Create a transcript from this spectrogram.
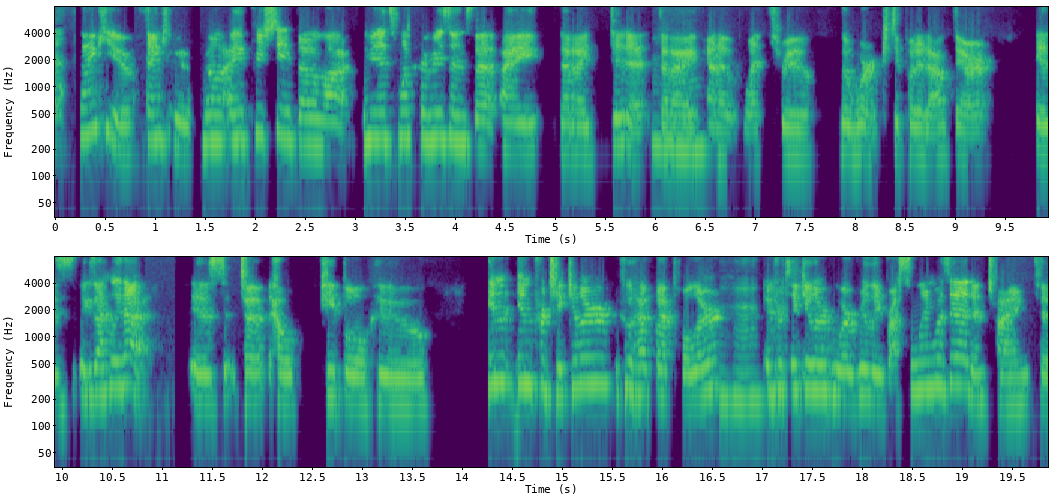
Thank you. Thank you. No, I appreciate that a lot. I mean, it's one of the reasons that I that I did it, that I Mhm. kind of went through the work to put it out there is exactly that. Is to help people who in in particular who have bipolar Mm-hmm. in particular who are really wrestling with it and trying to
